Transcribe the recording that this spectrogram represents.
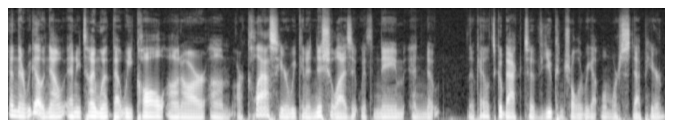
And there we go. Now, anytime that we call on our, um, our class here, we can initialize it with name and note. Okay, let's go back to view controller. We got one more step here.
